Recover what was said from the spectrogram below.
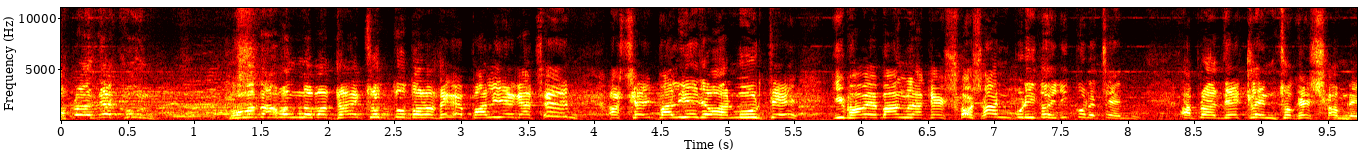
আপনারা দেখুন, মমতা বন্দ্যোপাধ্যায় চোদ্দ তলা থেকে পালিয়ে গেছেন, আর সেই পালিয়ে যাওয়ার মুহূর্তে কীভাবে বাংলাকে শ্মশানপুরি তৈরি করেছেন, আপনারা দেখলেন চোখের সামনে।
